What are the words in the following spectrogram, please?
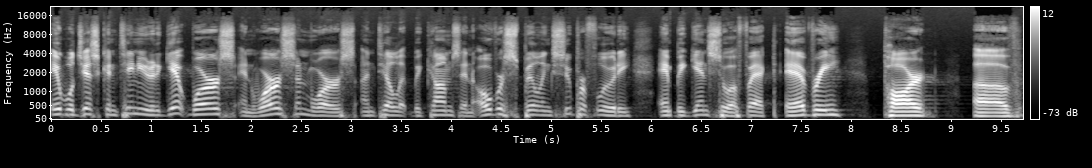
it will just continue to get worse and worse and worse until it becomes an overspilling superfluity and begins to affect every part of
